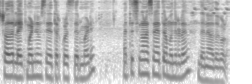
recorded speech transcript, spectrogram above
ಇಷ್ಟವಾದ ಲೈಕ್ ಮಾಡಿ, ನಿಮ್ಮ ಸ್ನೇಹಿತರು ಕೂಡ ಶೇರ್ ಮಾಡಿ. ಮತ್ತೆ ಸಿಗೋಣ ಸ್ನೇಹಿತರೆ ಮುಂದಿನ ಧನ್ಯವಾದಗಳು.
